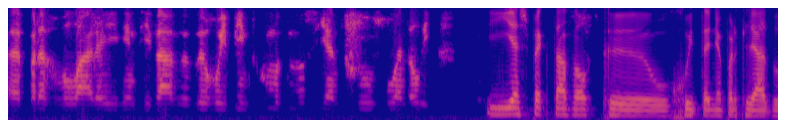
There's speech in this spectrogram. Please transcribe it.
uh, para revelar a identidade de Rui Pinto como denunciante dos Luanda Leaks. E é expectável que o Rui tenha partilhado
